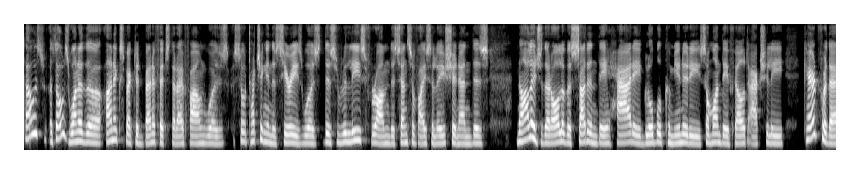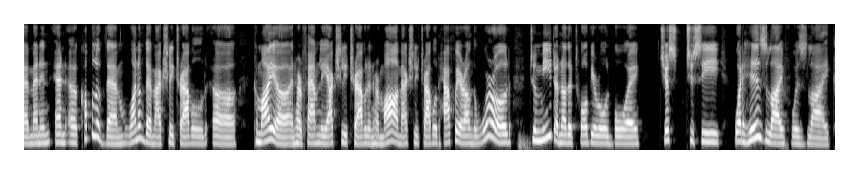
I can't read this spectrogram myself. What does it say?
That was that was one of the unexpected benefits that I found was so touching in the series was this release from the sense of isolation and this knowledge that all of a sudden they had a global community, someone they felt actually cared for them, and in, and a couple of them, one of them actually traveled. Uh, Kamaya and her family actually traveled, and her mom actually traveled halfway around the world to meet another 12 year old boy just to see what his life was like.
